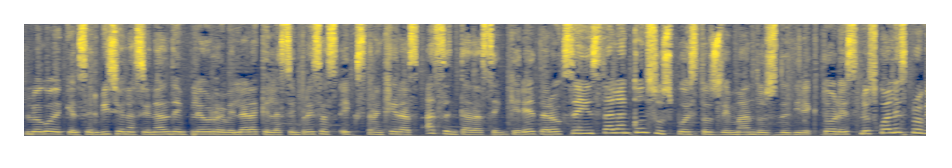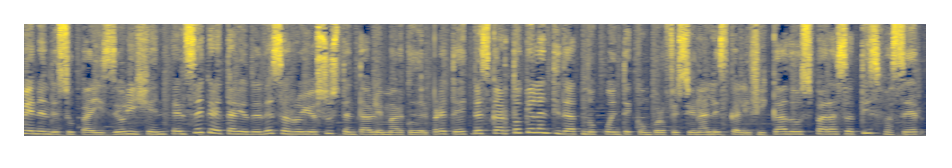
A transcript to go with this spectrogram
Luego de que el Servicio Nacional de Empleo revelara que las empresas extranjeras asentadas en Querétaro se instalan con sus puestos de mandos de directores, los cuales provienen de su país de origen, el secretario de Desarrollo Sustentable Marco del Prete descartó que la entidad no cuente con profesionales calificados para satisfacer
